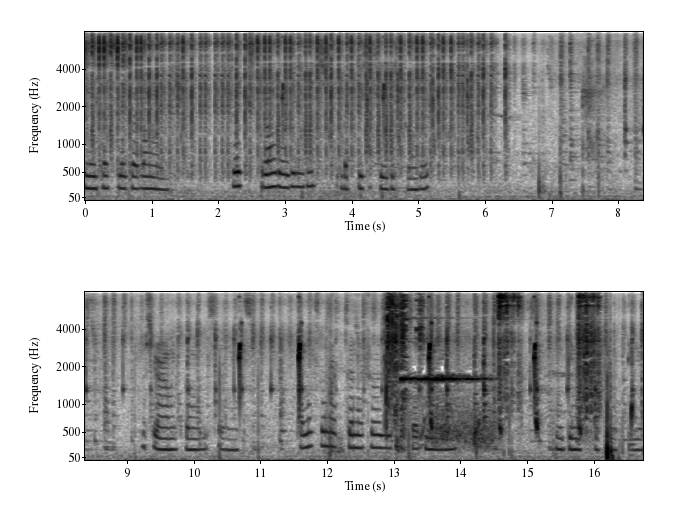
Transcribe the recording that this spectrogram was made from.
And it has like a long range. It's like stronger than this, but this is really stronger. The ceramic bangles are next. The next one I'm gonna show you is the submarine. Maybe not picture of deer.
